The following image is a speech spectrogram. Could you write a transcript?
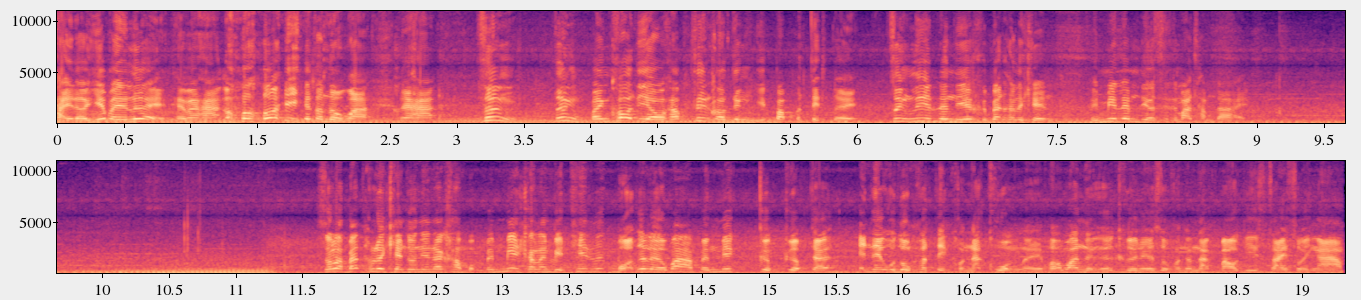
ไข่เราอย่างเงี้ยไปเรื่อยเห็นไหมฮะโอ้ยสนุกว่ะนะฮะซึ่งซึ่งเป็นข้อเดียวครับ ซึ่งเราดึงอีปั๊บมันติดเลย ซึ่งมีดเล่มนี้คือแบทเทอร์เคนเป็นมีดเล่มเดียวที่สามารถทำได้สำหรับแบทเทอร์เคนตัวนี้นะครับผมเป็นมีดคารัมบิดที่บอกได้เลยว่าเป็นมีดเกือบเกือบจะในอุดมคติของนักควงเลย เพราะว่าหนึ่งก็คือในส่วนของน้ำหนักเบาดีไซน์สวยงาม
